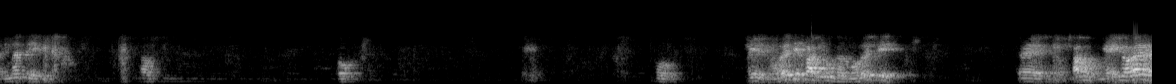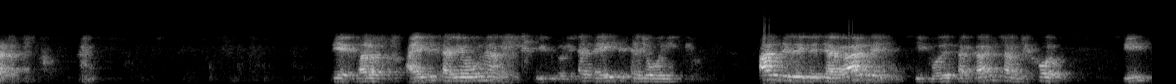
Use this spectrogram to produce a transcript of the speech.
animate. Vamos. Oh. Oh. Eh, movete, Facundo, movete. Eh, vamos, y ahí lo agarras. Bien, claro, ahí te salió una, y priorizaste ahí, te salió buenísimo. Antes de que te agarren, si podés sacar, ya mejor. ¿Sí?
